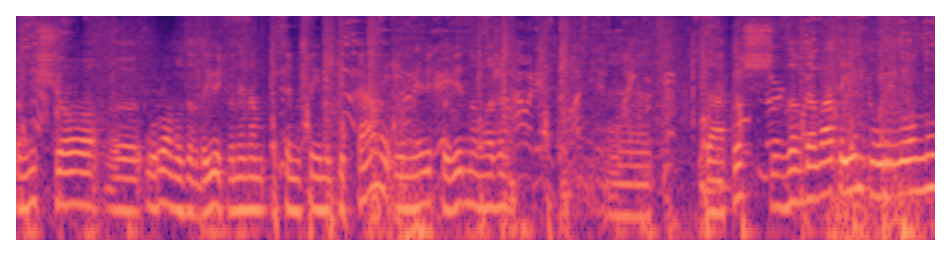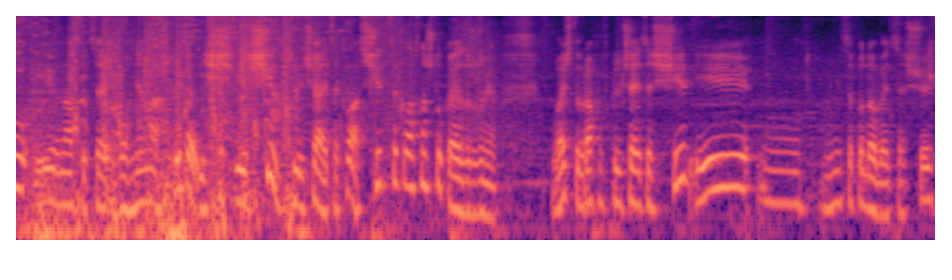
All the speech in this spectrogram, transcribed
тому що е, урону завдають вони нам цими своїми кітками, і ми відповідно можемо е, також завдавати їм урону. І в нас оце вогняна штука, і, щит включається. Клас. Щит це класна штука, я зрозумів. Бачите, в рафу включається щит і мені це подобається. Щось,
